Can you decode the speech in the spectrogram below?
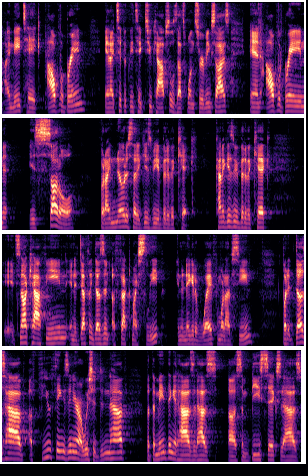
I may take Alpha Brain and I typically take two capsules, that's one serving size. And Alpha Brain is subtle, but I notice that it gives me a bit of a kick. Kind of gives me a bit of a kick. It's not caffeine and it definitely doesn't affect my sleep in a negative way from what I've seen. But it does have a few things in here I wish it didn't have. But the main thing it has, it has uh, some B6, it has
